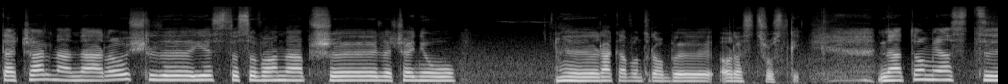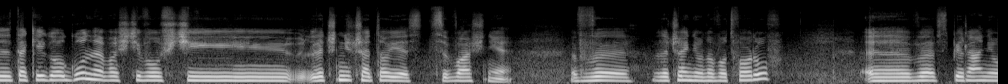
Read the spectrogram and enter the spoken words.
ta czarna narośl jest stosowana przy leczeniu raka wątroby oraz trzustki. Natomiast y, takiego ogólne właściwości lecznicze to jest właśnie w leczeniu nowotworów, e, we wspieraniu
